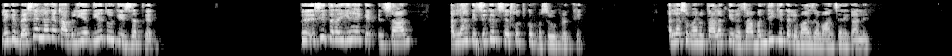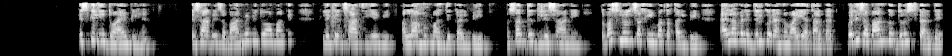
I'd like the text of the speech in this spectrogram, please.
لیکن ویسے اللہ نے قابلیت دی ہے تو ان کی عزت کرے پھر اسی طرح یہ ہے کہ انسان اللہ کے ذکر سے خود کو مصروف رکھے۔ اللہ سبحان تعالیٰ کی رضامندی کے کلمات زبان سے نکالے۔ اس کے لیے دعائیں بھی ہیں۔ انسان اپنی زبان میں بھی دعا مانگے، لیکن ساتھ یہ بھی اللہ قلبی مسدد لسانی تو وسل السخیمت قلبی اللہ، میرے دل کو رہنمائی عطا کر، میری زبان کو درست کر دے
